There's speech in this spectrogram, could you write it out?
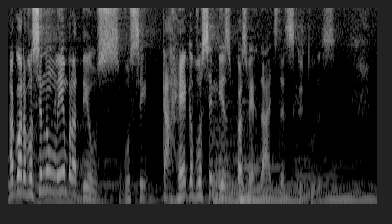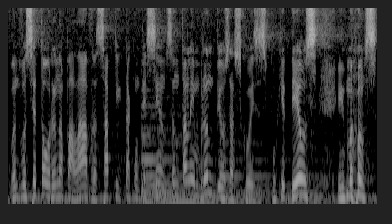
Agora, você não lembra a Deus, você carrega você mesmo com as verdades das Escrituras. Quando você está orando a palavra, sabe o que está acontecendo? Você não está lembrando Deus das coisas, porque Deus, irmãos,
